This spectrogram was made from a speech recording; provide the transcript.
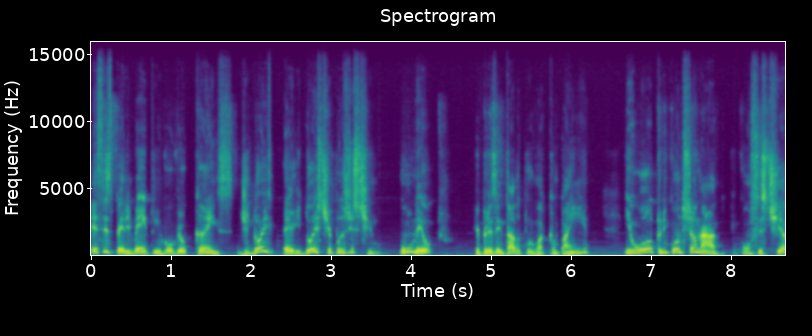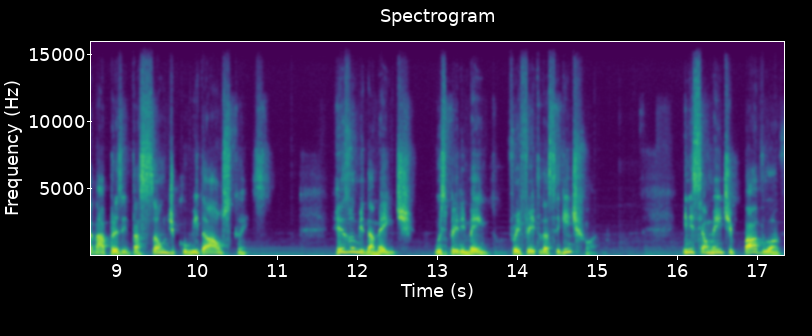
Esse experimento envolveu cães de dois, é, e dois tipos de estímulo. Um neutro, representado por uma campainha, e o outro incondicionado, que consistia na apresentação de comida aos cães. Resumidamente, o experimento foi feito da seguinte forma. Inicialmente, Pavlov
